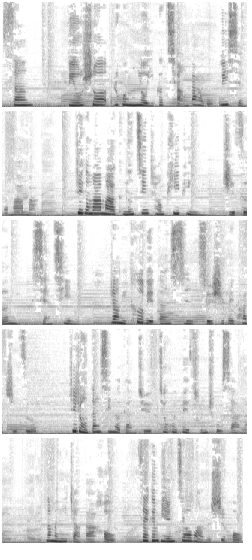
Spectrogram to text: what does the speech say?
三比如说，如果你有一个强大的、危险的妈妈，这个妈妈可能经常批评你、指责你、嫌弃你，让你特别担心，随时被她指责。这种担心的感觉就会被存储下来。那么你长大后，在跟别人交往的时候，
